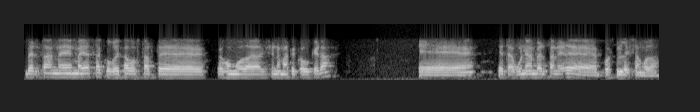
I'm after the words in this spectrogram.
bertan e, maiatzako hogeita bost arte egongo da izen emateko aukera, e, eta egunean bertan ere posible izango da.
